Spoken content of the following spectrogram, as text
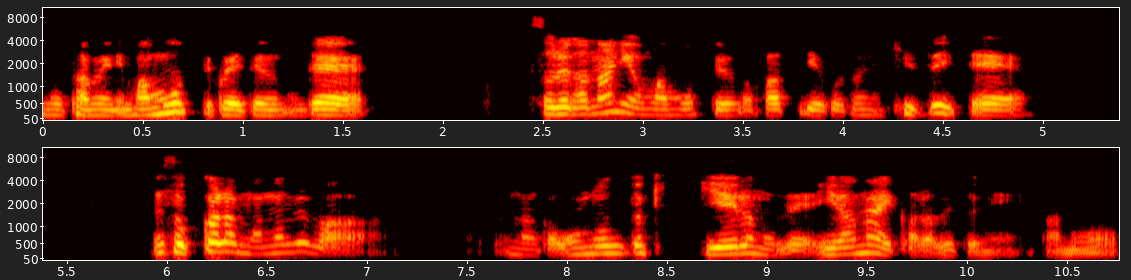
のために守ってくれてるので、それが何を守ってるのかっていうことに気づいて、でそこから学べば、なんかおのずと消えるので、いらないから別に、あの、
